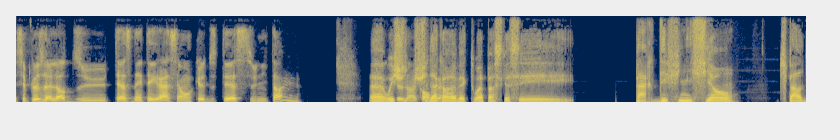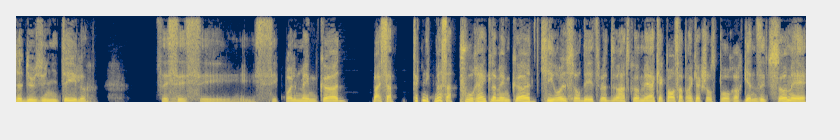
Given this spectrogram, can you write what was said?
c'est plus de l'ordre du test d'intégration que du test unitaire? Euh, oui, je, suis d'accord avec toi parce que c'est par définition, tu parles de deux unités là. C'est c'est c'est pas le même code. Ben, ça techniquement, ça pourrait être le même code qui roule sur des threads, en tout cas, mais à quelque part, ça prend quelque chose pour organiser tout ça, mais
